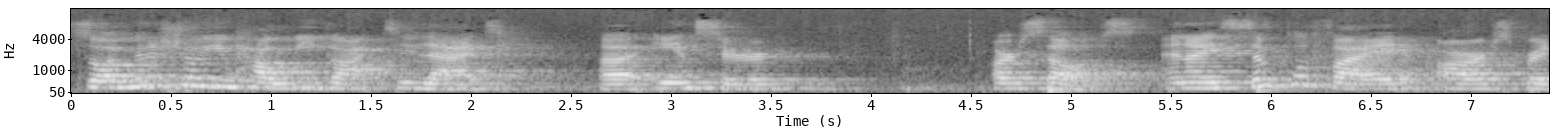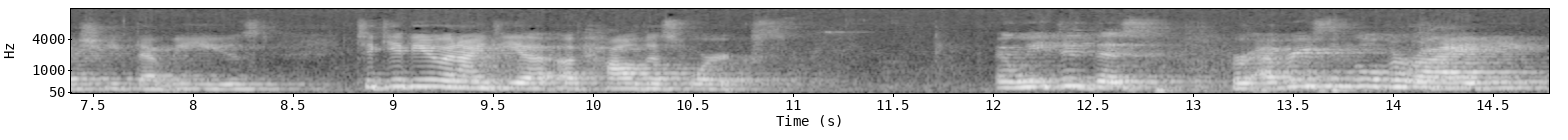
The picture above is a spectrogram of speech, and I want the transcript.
so I'm going to show you how we got to that uh, answer ourselves. And I simplified our spreadsheet that we used to give you an idea of how this works. And we did this for every single variety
